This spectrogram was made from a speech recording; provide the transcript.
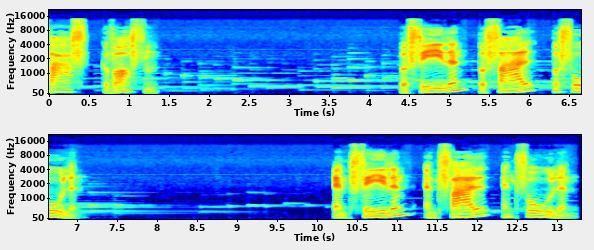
warf, geworfen. Befehlen, befahl, befohlen. Empfehlen, empfahl, empfohlen.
